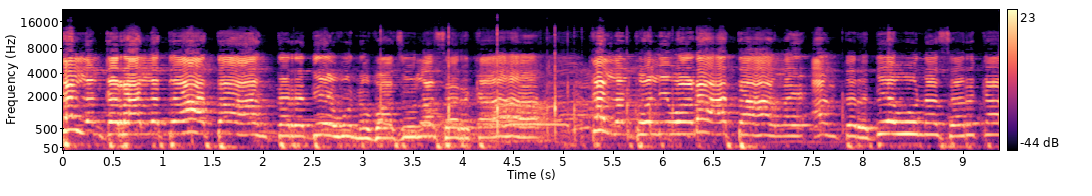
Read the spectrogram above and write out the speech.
कल्याण कराल तर आता अंतर देऊन बाजूला सरका. कल्याण खोली वडा आता आलाय अंतर देऊन सरका.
